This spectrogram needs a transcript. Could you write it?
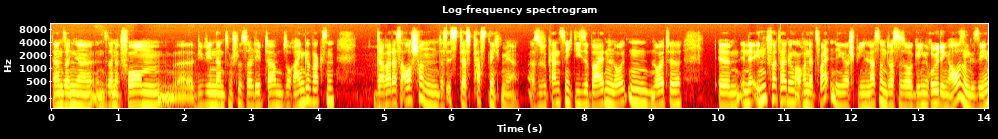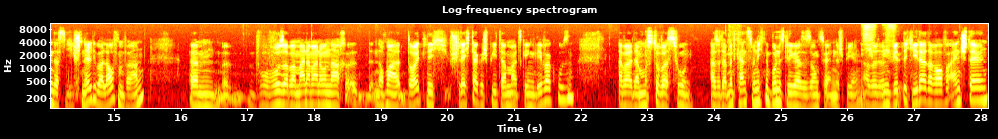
dann in seine, in seine Form, äh, wie wir ihn dann zum Schluss erlebt haben, so reingewachsen. Da war das auch schon, das ist, das passt nicht mehr. Also du kannst nicht diese beiden Leuten, Leute ähm, in der Innenverteidigung auch in der zweiten Liga spielen lassen. Und du hast es auch gegen Rödinghausen gesehen, dass die schnell überlaufen waren. Ähm, wo, wo sie aber meiner Meinung nach äh, nochmal deutlich schlechter gespielt haben als gegen Leverkusen. Aber da musst du was tun. Also damit kannst du nicht eine Bundesliga-Saison zu Ende spielen. Also dann wird sich jeder darauf einstellen,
